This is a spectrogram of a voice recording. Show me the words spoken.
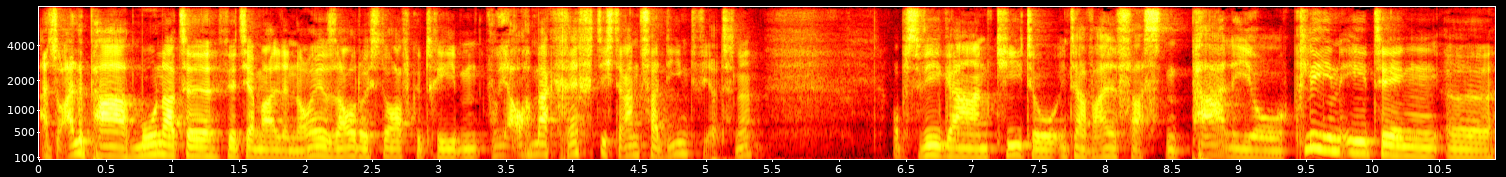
also alle paar Monate wird ja mal eine neue Sau durchs Dorf getrieben, wo ja auch immer kräftig dran verdient wird. Ne? Ob es vegan, Keto, Intervallfasten, Paleo, Clean Eating, äh,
